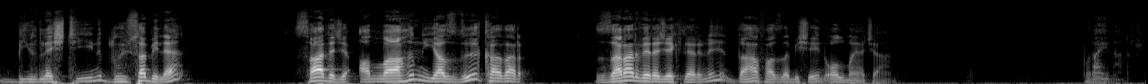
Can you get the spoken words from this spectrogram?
birleştiğini duysa bile sadece Allah'ın yazdığı kadar zarar vereceklerini daha fazla bir şeyin olmayacağını buna inanır.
